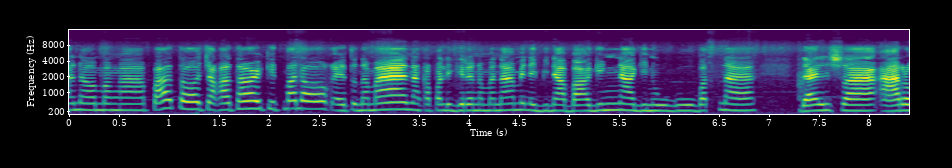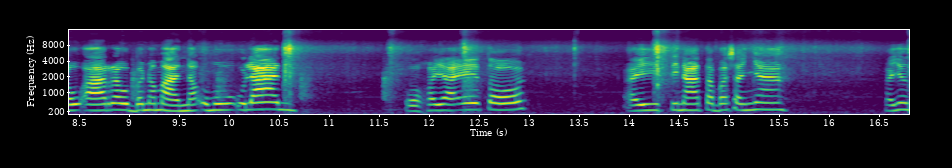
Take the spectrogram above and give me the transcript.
ano, mga pato, tsaka tarkit manok, eto naman, ang kapaligiran naman namin ay binabaging na, ginugubat na. Dahil sa araw-araw ba naman na umuulan. O kaya ito, ay tinatabasan niya. Ayun,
